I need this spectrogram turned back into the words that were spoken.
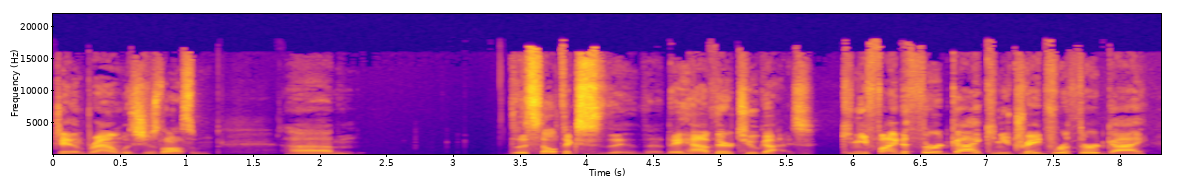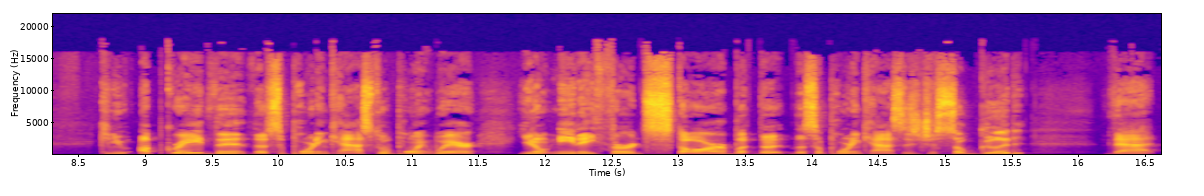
Jaylen Brown was just awesome. Um, the Celtics, they have their two guys. Can you find a third guy? Can you trade for a third guy? Can you upgrade the, the supporting cast to a point where you don't need a third star, but the, the supporting cast is just so good that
